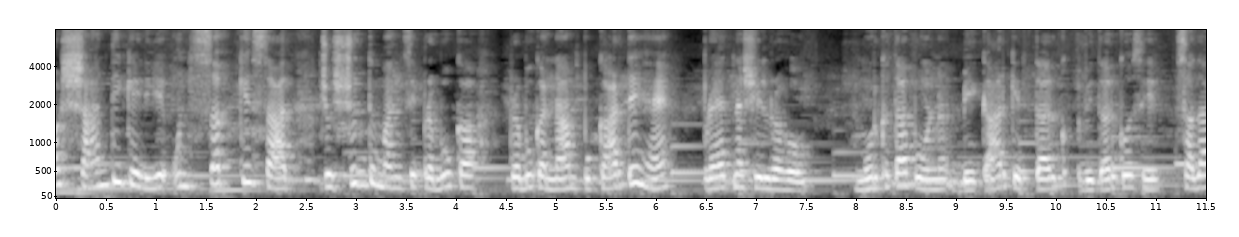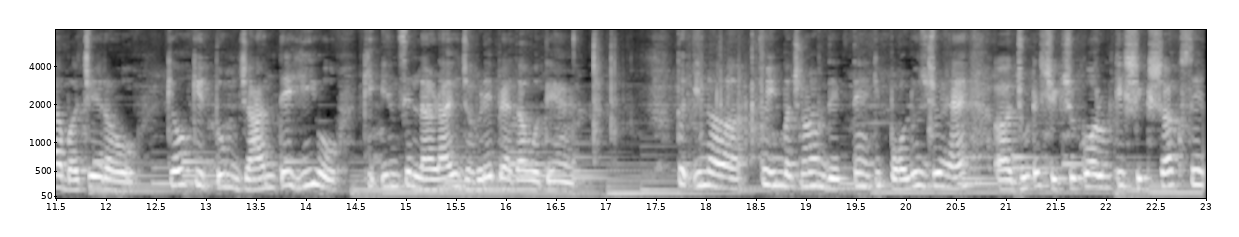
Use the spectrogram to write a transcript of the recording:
और शांति के लिए उन सब के साथ जो शुद्ध मन से प्रभु का प्रभु का नाम पुकारते हैं, प्रयत्नशील रहो। मूर्खतापूर्ण, बेकार के तर्क, वितर्कों से सदा बचे रहो, क्योंकि तुम जानते ही हो कि इनसे लड़ाई झगड़े पैदा होते हैं। तो इन तो इन वचनों में हम देखते हैं कि पौलुस जो है झूठे शिक्षकों और उनकी शिक्षक से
